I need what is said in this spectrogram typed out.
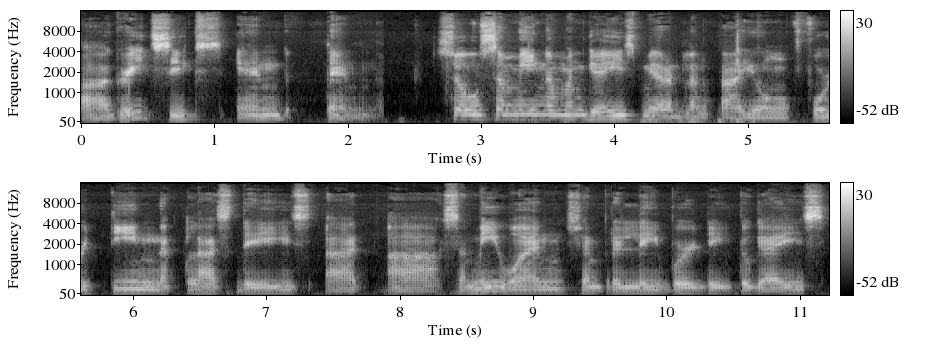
uh, grade 6 and 10. So, sa May naman, guys, meron lang tayong 14 na class days. At uh, sa May 1, syempre, Labor Day to, guys.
